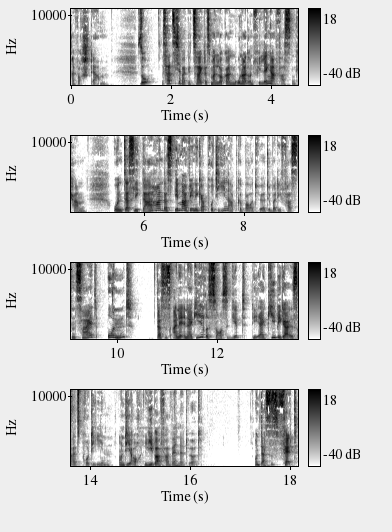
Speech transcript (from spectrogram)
einfach sterben. So, es hat sich aber gezeigt, dass man locker einen Monat und viel länger fasten kann. Und das liegt daran, dass immer weniger Protein abgebaut wird über die Fastenzeit und dass es eine Energieressource gibt, die ergiebiger ist als Protein und die auch lieber verwendet wird. Und das ist Fett.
